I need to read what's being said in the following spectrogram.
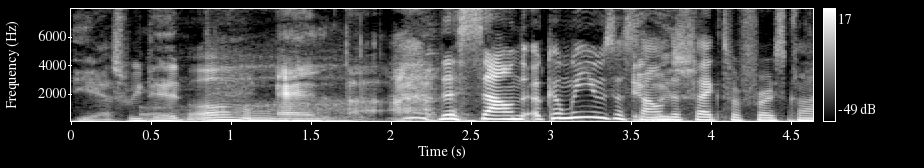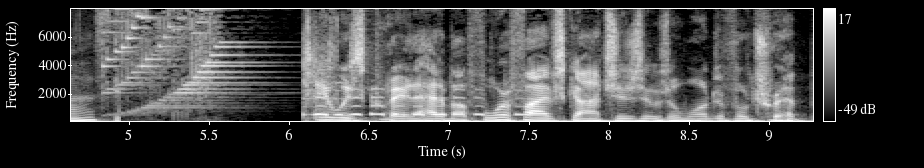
Yes, we did. Oh, And uh, The sound. uh, Can we use a sound was- effect for first class? it was great. I had about four or five scotches. It was a wonderful trip.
